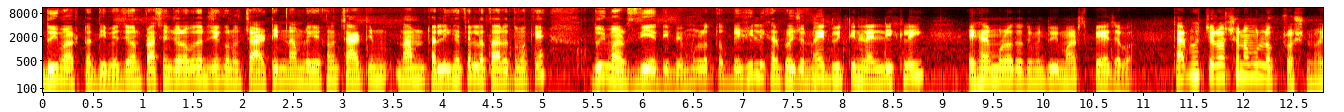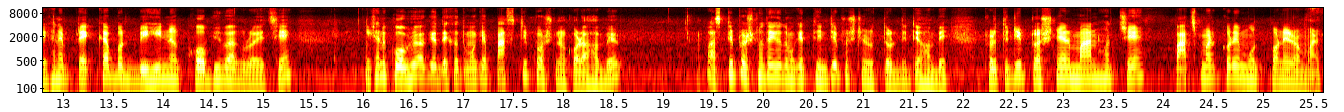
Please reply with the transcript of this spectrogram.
দুই মার্কটা দিবে। যেমন প্রাচীন জনপদের যে কোনো চারটির নাম লিখে, এখানে চারটির নামটা লিখে ফেললে তাহলে তোমাকে দুই মার্কস দিয়ে দিবে। মূলত বেশি লেখার প্রয়োজন নাই, দুই তিন লাইন লিখলেই এখানে মূলত তুমি দুই মার্কস পেয়ে যাবা। তারপর হচ্ছে রচনামূলক প্রশ্ন। এখানে প্রেক্ষাপটবিহীন ক বিভাগ রয়েছে। এখানে ক বিভাগে দেখো তোমাকে পাঁচটি প্রশ্ন করা হবে। পাঁচটি প্রশ্ন থেকে তোমাকে তিনটি প্রশ্নের উত্তর দিতে হবে। প্রতিটি প্রশ্নের মান হচ্ছে পাঁচ মার্ক করে মোট পনেরো মার্ক।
